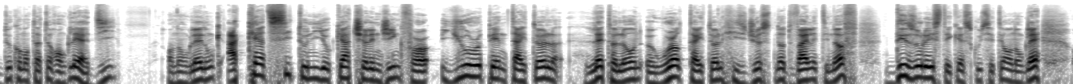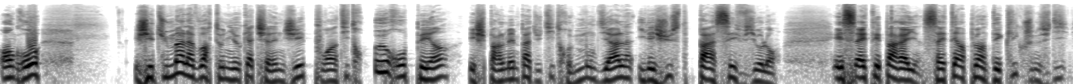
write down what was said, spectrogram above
deux commentateurs anglais a dit, en anglais donc, I can't see Tony Yoka challenging for European title, let alone a world title, he's just not violent enough. Désolé, c'était casse-couille, c'était en anglais. En gros, j'ai du mal à voir Tony Yoka challenger pour un titre européen et je parle même pas du titre mondial, il est juste pas assez violent. Et ça a été pareil, ça a été un peu un déclic où je me suis dit,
